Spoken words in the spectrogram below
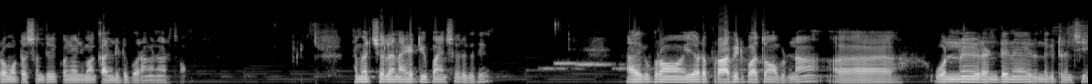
ப்ரொமோட்டர்ஸ் வந்து கொஞ்சம் கொஞ்சமாக கழுட்டு போகிறாங்கன்னு அர்த்தம். இந்த மாதிரி சில நெகட்டிவ் பாயிண்ட்ஸும் இருக்குது. அதுக்கப்புறம் இதோட ப்ராஃபிட் பார்த்தோம் அப்படின்னா ஒன்று ரெண்டுன்னு இருந்துக்கிட்டு இருந்துச்சு.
